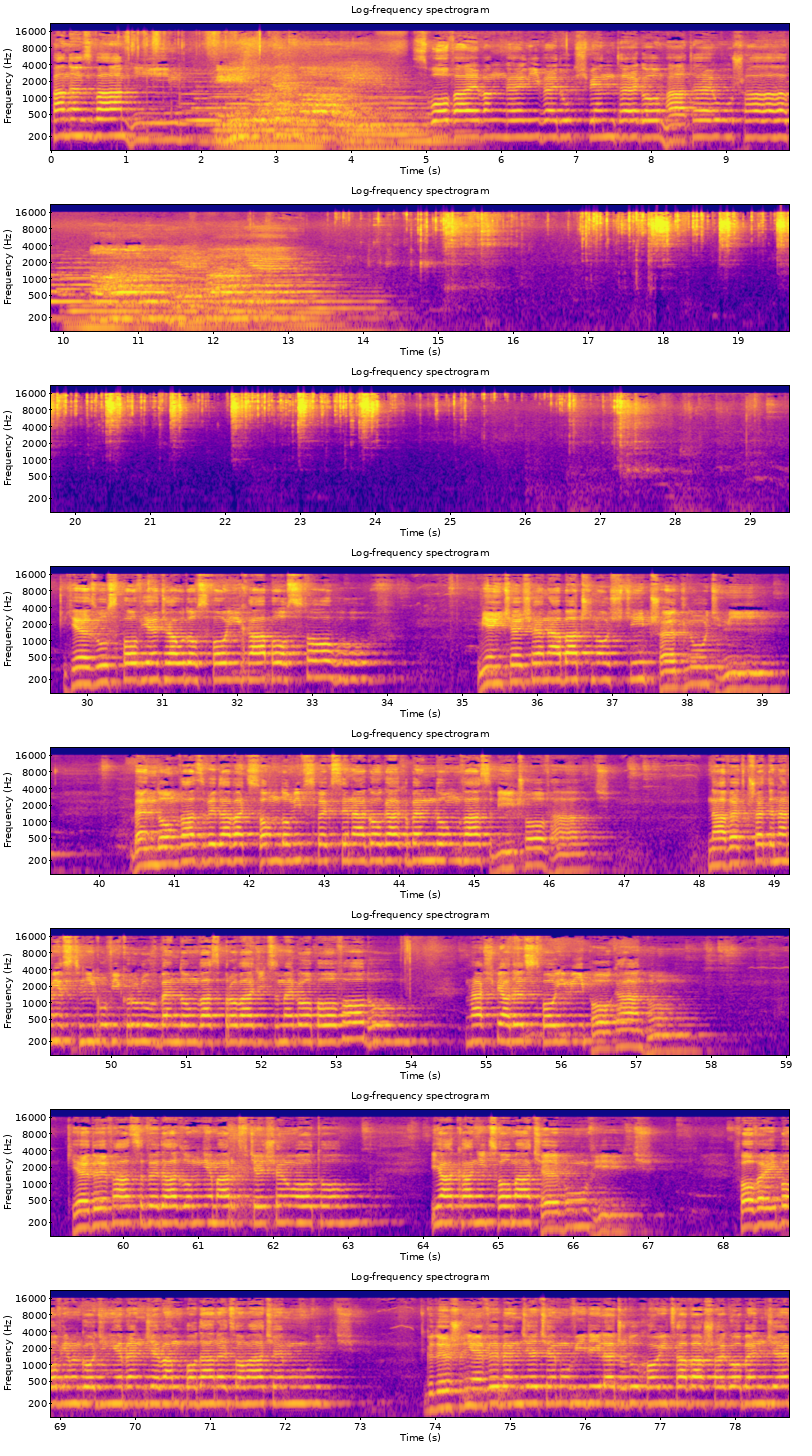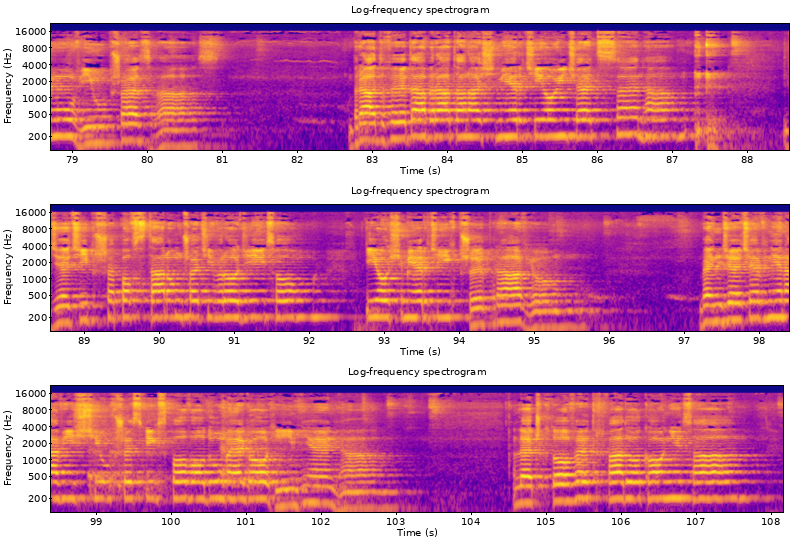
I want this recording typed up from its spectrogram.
Pan z wami. Słowa Ewangelii według świętego Mateusza. Tobie, Panie. Jezus powiedział do swoich apostołów: Miejcie się na baczności przed ludźmi. Będą was wydawać sądom i w swych synagogach będą was biczować. Nawet przed namiestników i królów będą was prowadzić z mego powodu na świadectwo im i poganom. Kiedy was wydadzą, nie martwcie się o to, jak ani co macie mówić. W owej bowiem godzinie będzie wam podane, co macie mówić. Gdyż nie wy będziecie mówili, lecz Duch Ojca Waszego będzie mówił przez was. Brat wyda brata na śmierci, ojciec syna. Dzieci przepowstaną przeciw rodzicom i o śmierć ich przyprawią. Będziecie w nienawiści u wszystkich z powodu mego imienia. Lecz kto wytrwa do końca,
